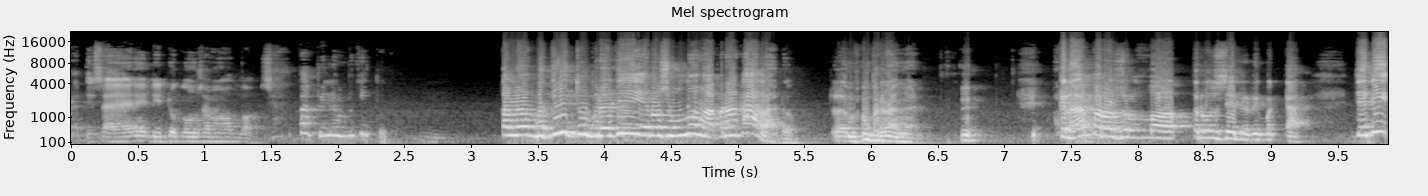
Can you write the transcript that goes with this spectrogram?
berarti saya ini didukung sama Allah. Siapa bilang begitu? Kalau begitu berarti Rasulullah nggak pernah kalah dong dalam peperangan. Kenapa Rasulullah terusir dari Mekah? Jadi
